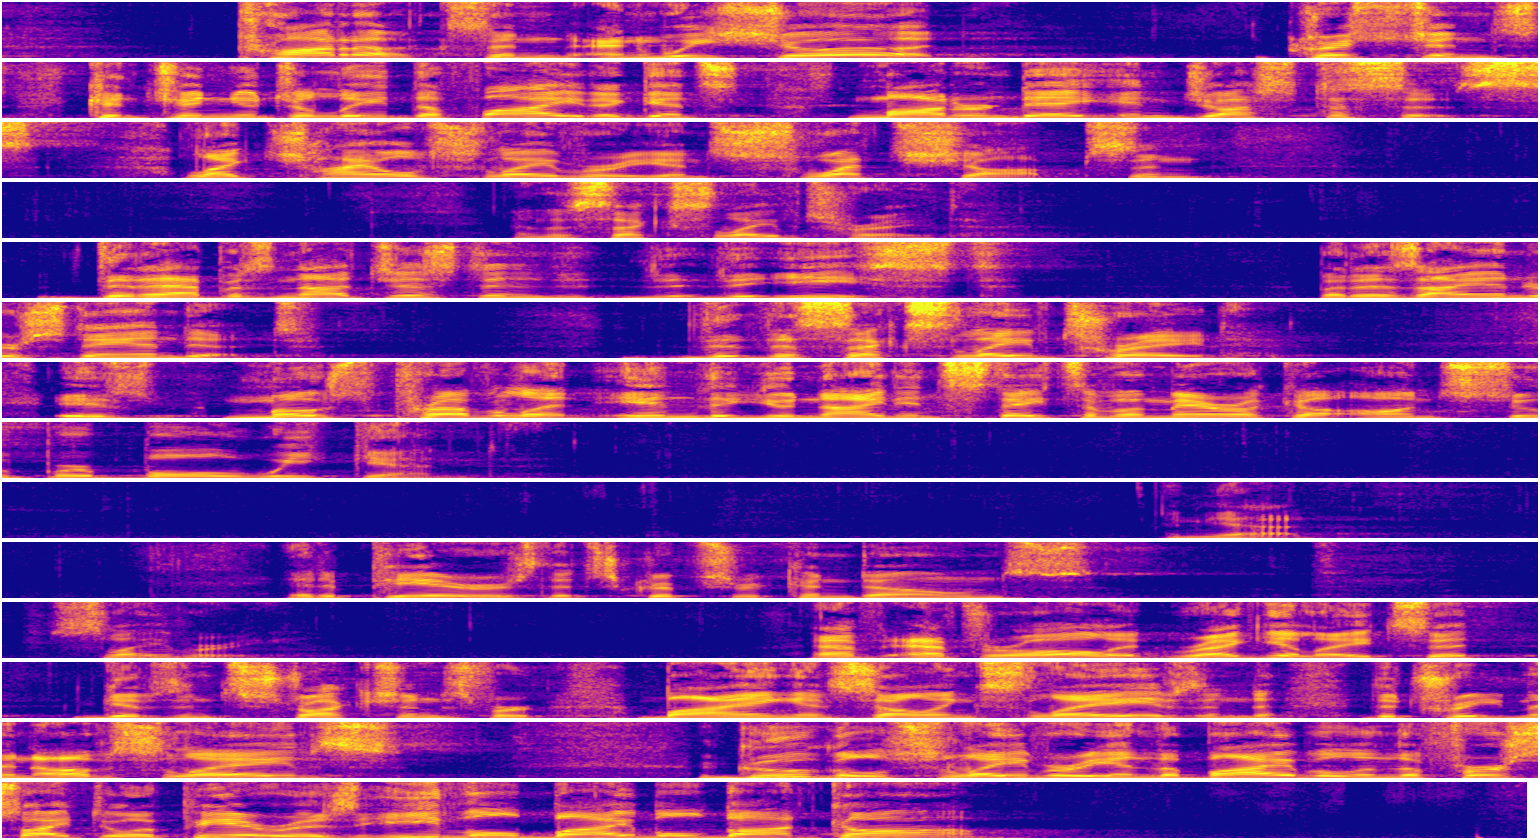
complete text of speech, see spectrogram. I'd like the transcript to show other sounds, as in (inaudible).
products, and, and we should. Christians continue to lead the fight against modern day injustices like child slavery and sweatshops and, and the sex slave trade that happens not just in the East, but as I understand it, the, the sex slave trade is most prevalent in the United States of America on Super Bowl weekend. And yet, it appears that Scripture condones slavery. After all, it regulates it, gives instructions for buying and selling slaves and the treatment of slaves. Google slavery in the Bible, and the first site to appear is evilbible.com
